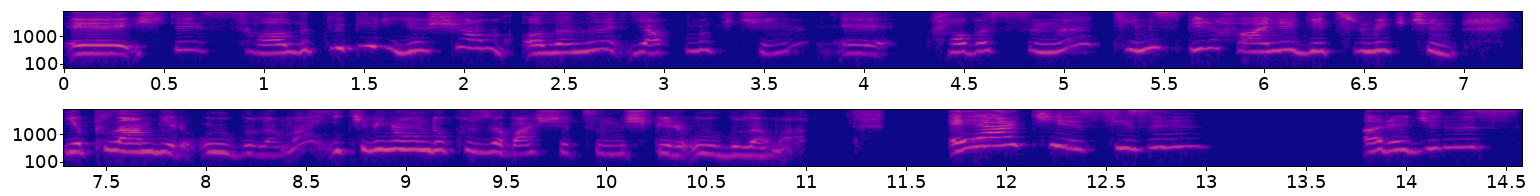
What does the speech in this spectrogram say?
e, işte sağlıklı bir yaşam alanı yapmak için e, havasını temiz bir hale getirmek için yapılan bir uygulama. 2019'da başlatılmış bir uygulama. Eğer ki sizin aracınız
